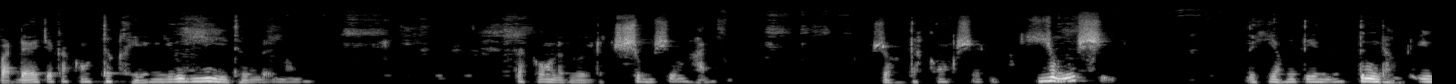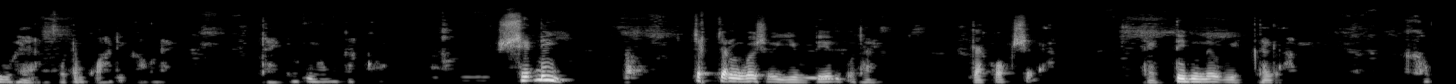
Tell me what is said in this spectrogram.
và để cho các con thực hiện những gì thượng đế mong. Các con là người được sung sướng hạnh phúc, rồi các con sẽ dũng sĩ để dẫn tiên đến tinh thần yêu hẹn của trong quả địa cầu này. Thầy ước mong các con sẽ đi chắc chắn với sự diệu tiến của thầy. Các con sẽ đạt thầy tin nơi việc thầy làm. Không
